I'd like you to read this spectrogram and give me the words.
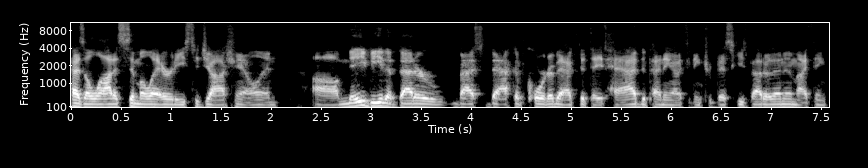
Has a lot of similarities to Josh Allen uh, maybe the better, best backup quarterback that they've had, depending on if you think Trubisky's better than him. I think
